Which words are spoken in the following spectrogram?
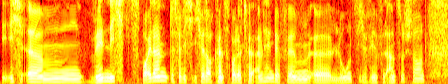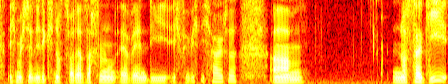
Ich ähm, will nicht spoilern, das werde ich, ich werde auch kein Spoiler-Teil anhängen. Der Film äh, lohnt sich auf jeden Fall anzuschauen. Ich möchte lediglich noch zwei, drei Sachen erwähnen, die ich für wichtig halte. Ähm, Nostalgie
